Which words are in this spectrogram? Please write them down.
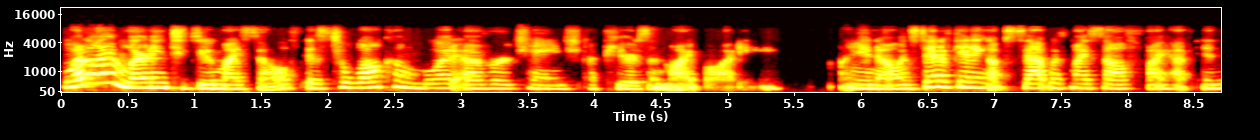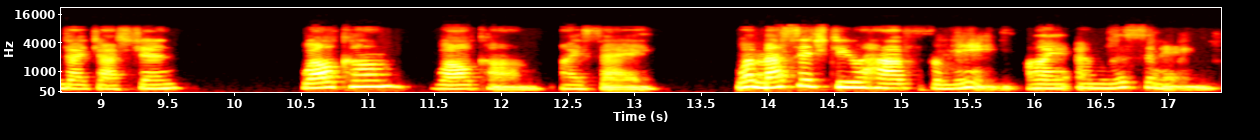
What I am learning to do myself is to welcome whatever change appears in my body. You know, instead of getting upset with myself if I have indigestion, welcome, welcome, I say. What message do you have for me? I am listening.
